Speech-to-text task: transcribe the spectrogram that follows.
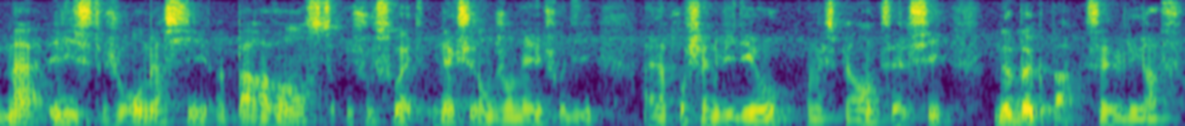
ma liste. Je vous remercie par avance, je vous souhaite une excellente journée, je vous dis à la prochaine vidéo, en espérant que celle-ci ne bug pas. Salut les graphes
